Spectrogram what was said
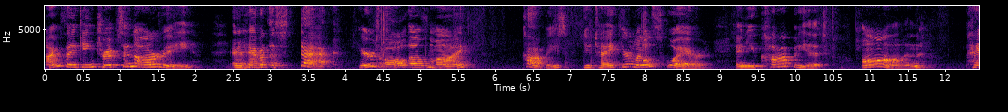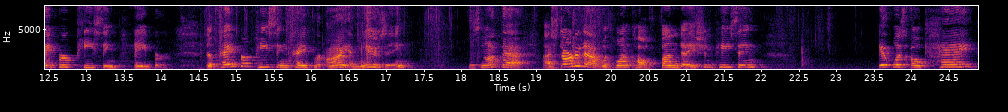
I'm thinking trips in the RV and having a stack. Here's all of my copies. You take your little square and you copy it on paper piecing paper. The paper piecing paper I am using is not that. I started out with one called Foundation Piecing. It was okay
